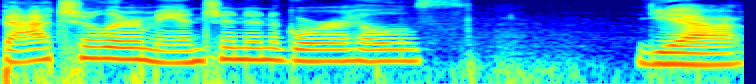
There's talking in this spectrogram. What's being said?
Bachelor Mansion in Agoura Hills? Yeah,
